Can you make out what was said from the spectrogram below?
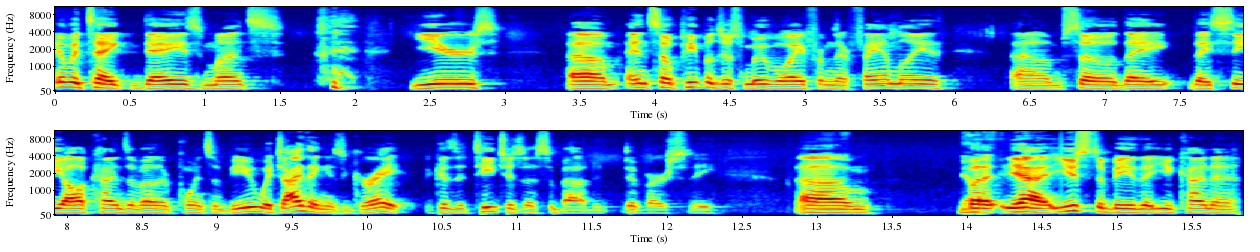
it would take days, months, years um, and so people just move away from their family. Um, so they they see all kinds of other points of view, which I think is great because it teaches us about diversity. Um, yeah. But yeah, it used to be that you kind of,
